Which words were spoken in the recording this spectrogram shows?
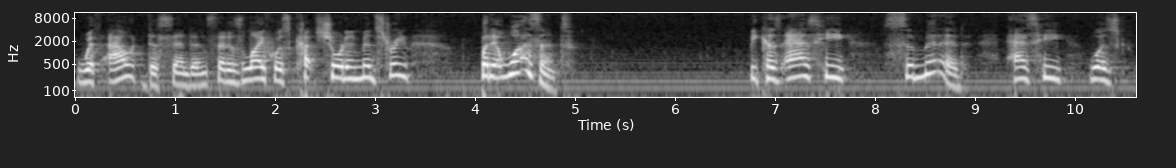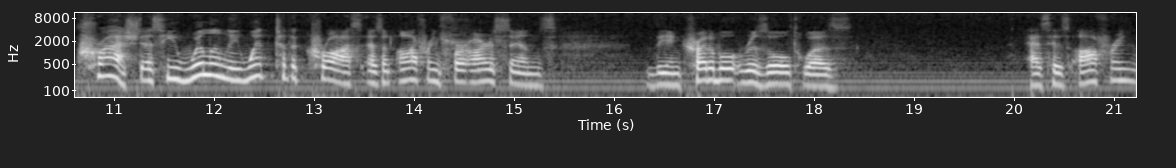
without descendants, that his life was cut short in midstream. But it wasn't. Because as he submitted, as he was crushed, as he willingly went to the cross as an offering for our sins, the incredible result was as his offering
